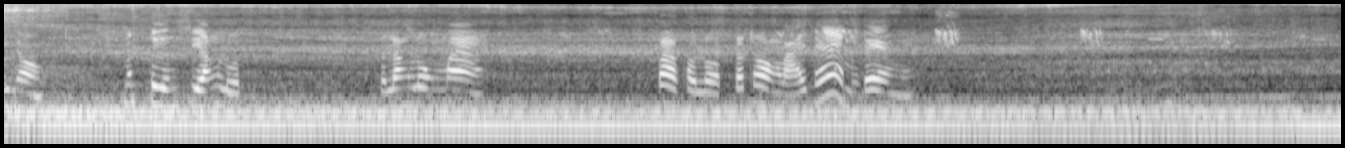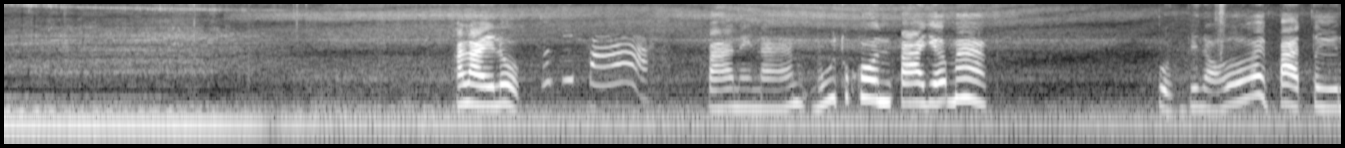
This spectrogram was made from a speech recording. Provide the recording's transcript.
พี่น้อง มันตื่น เสียงรถกำลังลงมา ป้าเขาหลอบตะทองหลายแท้หมือแดงนี่อะไรลูกก็ที่ปลาปลาในน้ำอุ้ยทุกคนปลาเยอะมากอุ้ยพี่น้องเอ้ยปลาตื่น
